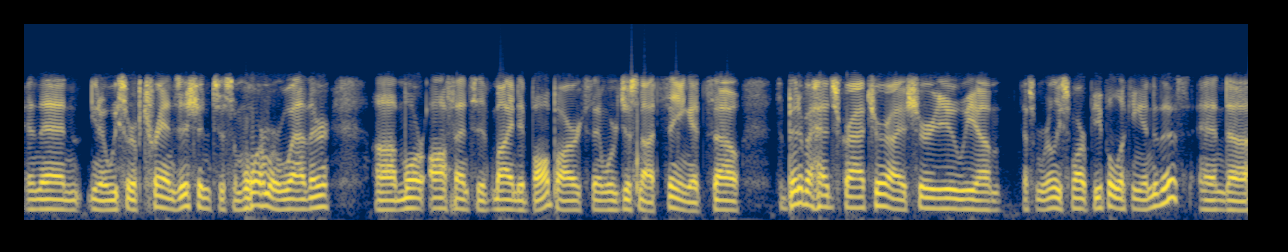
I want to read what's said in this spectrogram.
and then you know we sort of transition to some warmer weather, uh, more offensive-minded ballparks, and we're just not seeing it. So it's a bit of a head scratcher. I assure you, we um, have some really smart people looking into this, and uh,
